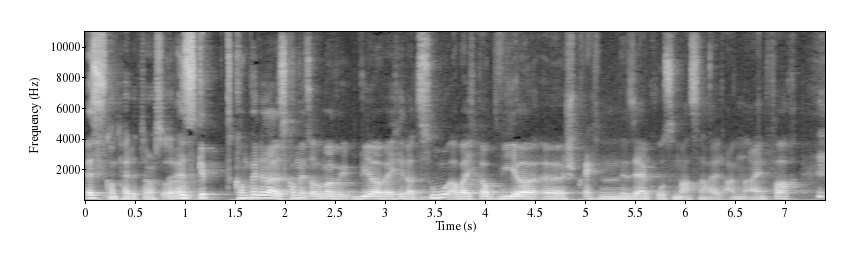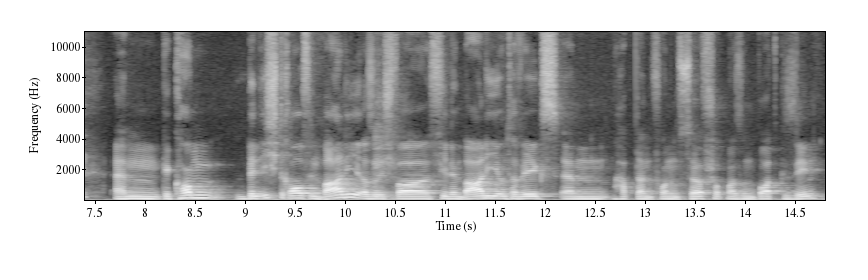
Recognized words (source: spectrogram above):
es, Competitors, oder? Es gibt Competitor, es kommen jetzt auch immer wieder welche dazu, aber ich glaube, wir äh, sprechen eine sehr große Masse halt an einfach. Ähm, gekommen bin ich drauf in Bali, also ich war viel in Bali unterwegs, ähm, habe dann vor einem Surfshop mal so ein Board gesehen.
